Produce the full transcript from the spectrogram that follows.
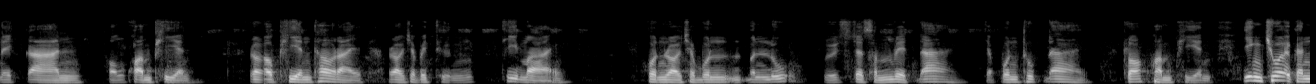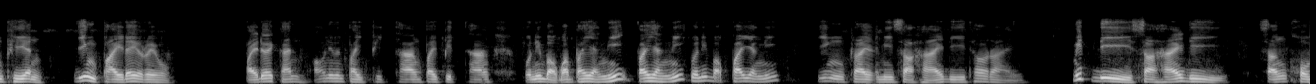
ในการของความเพียรเราเพียรเท่าไหร่ เราจะไปถึงที่หมาย คนเราจะบนบรรลุหรือจะสำเร็จได้จะพ้นทุกข์ได้ เพราะความเพียรยิ่งช่วยกันเพียรยิ่งไปได้เร็ว ไปด้วยกันอ๋อนี่มันไปผิดทางไปผิดทาง คนนี้บอกว่าไปอย่างนี้ ไปอย่างนี้ คนนี้บอกไปอย่างนี้ ยิ่งใครมีสหายดีเท่าไหร่ มิตรดีสหายดี สังคม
